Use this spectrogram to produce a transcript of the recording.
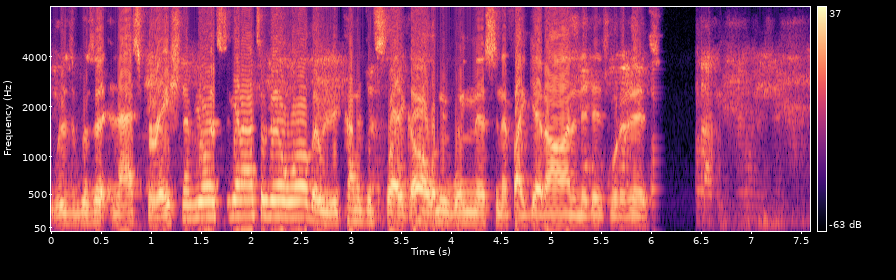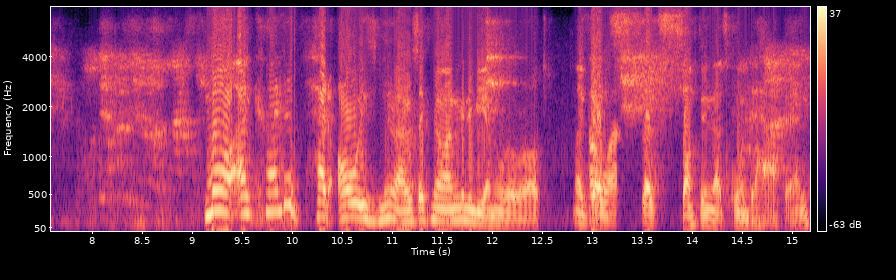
was was it an aspiration of yours to get onto real world, or were you kind of just like, oh, let me wing this, and if I get on, and it is what it is? No, I kind of had always knew. I was like, no, I'm going to be on the real world. Like oh, that's oh, wow. that's something that's going to happen.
